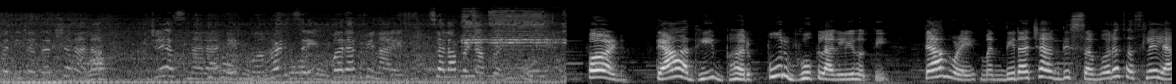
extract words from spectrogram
गणपतीच्या दर्शनाला जे असणार आहे महडचे परत विनायक चला पटापट. पण त्याआधी भरपूर भूक लागली होती. त्यामुळे मंदिराच्या अगदी समोरच असलेल्या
